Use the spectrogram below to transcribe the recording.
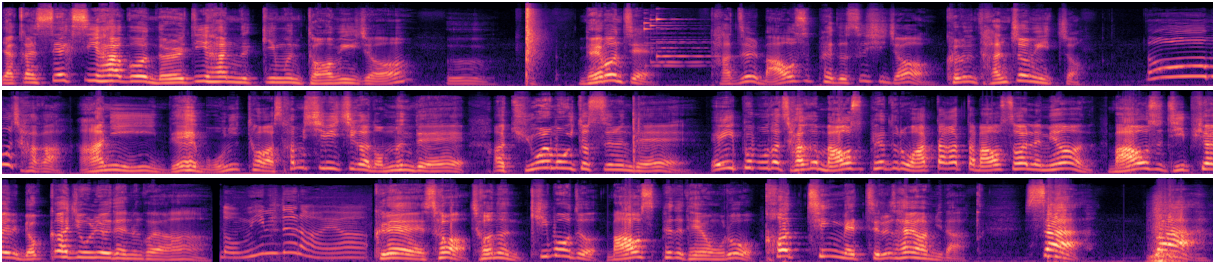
약간 섹시하고 널디한 느낌은 덤이죠. 으. 네 번째. 다들 마우스패드 쓰시죠? 그런데 단점이 있죠. 작아. 아니, 내 모니터가 30인치가 넘는데, 아, 듀얼 모니터 쓰는데, A4보다 작은 마우스 패드로 왔다 갔다 마우스 하려면, 마우스 DPI를 몇 가지 올려야 되는 거야. 너무 힘들어요. 그래서 저는 키보드, 마우스 패드 대용으로 커팅 매트를 사용합니다. 싸, 빠,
